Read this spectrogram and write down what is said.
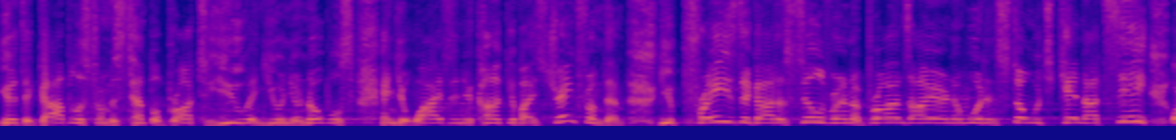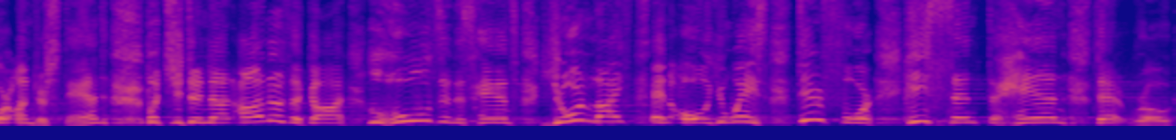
You had the goblets from his temple brought to you, and you and your nobles and your wives and your concubines drank from them. You praised the God of silver and of bronze, iron, and wood and stone, which you cannot see or understand, but you did not honor the God who holds in his hands your life and all your ways. Therefore, he sent the hand that wrote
